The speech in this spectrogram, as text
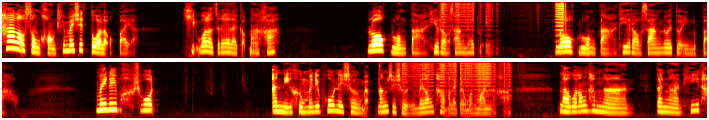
ถ้าเราส่งของที่ไม่ใช่ตัวเราออกไปอะคิดว่าเราจะได้อะไรกลับมาคะ โลกลวงตาที่เราสร้างได้ตัวเอง โลกลวงตาที่เราสร้างด้วยตัวเองหรือเปล่า ไม่ได้พูด อันนี้คือไม่ได้พูดในเชิงแบบนั่งเฉยๆ ไม่ต้องทำอะไรเป็นบางวันนะคะ เราก็ต้องทำงาน แต่งานที่ท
